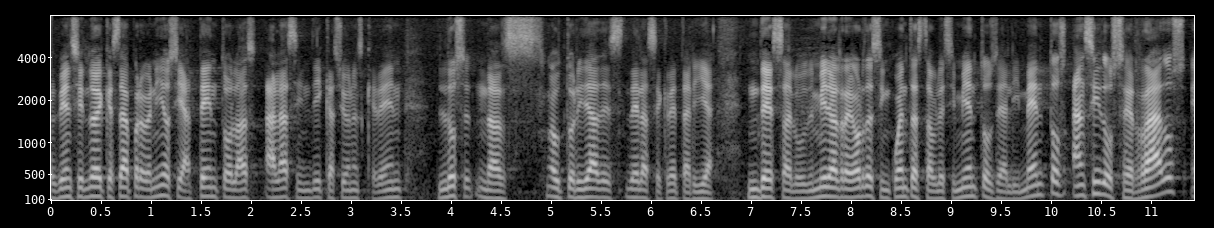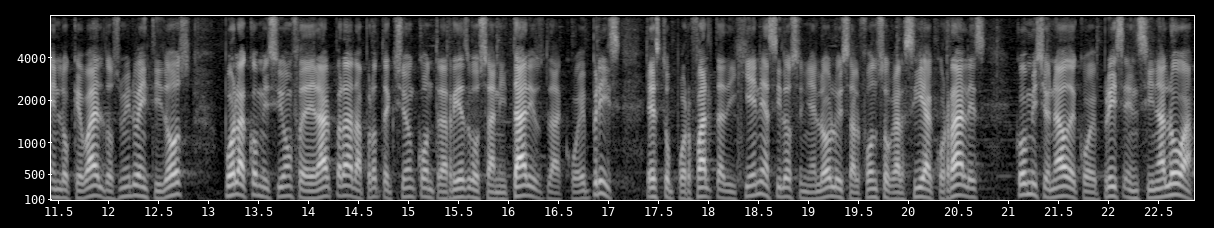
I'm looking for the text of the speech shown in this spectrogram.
Pues bien, siendo de que estar prevenidos y atentos a las indicaciones que den las autoridades de la Secretaría de Salud. Mira, alrededor de 50 establecimientos de alimentos han sido cerrados en lo que va el 2022 por la Comisión Federal para la Protección contra Riesgos Sanitarios, la COEPRIS. Esto por falta de higiene, así lo señaló Luis Alfonso García Corrales, comisionado de COEPRIS en Sinaloa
